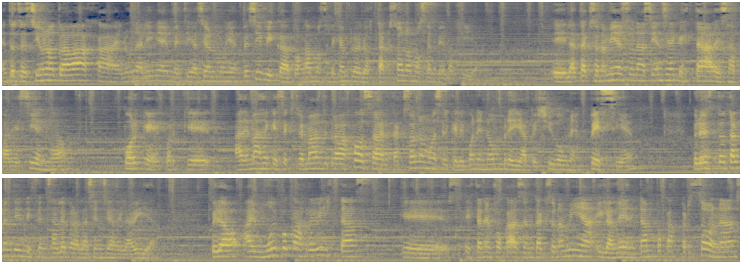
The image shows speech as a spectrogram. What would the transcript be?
Entonces, si uno trabaja en una línea de investigación muy específica, pongamos el ejemplo de los taxónomos en biología. Eh, la taxonomía es una ciencia que está desapareciendo. ¿Por qué? Porque además de que es extremadamente trabajosa, el taxónomo es el que le pone nombre y apellido a una especie, pero es totalmente indispensable para las ciencias de la vida. Pero hay muy pocas revistas que están enfocadas en taxonomía y las leen tan pocas personas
